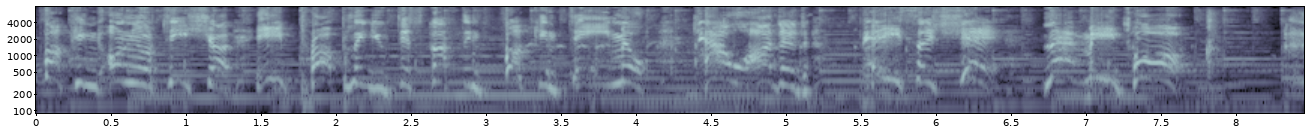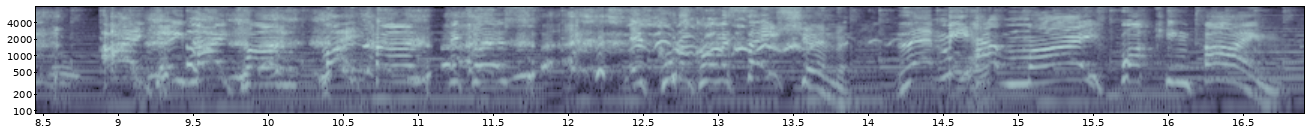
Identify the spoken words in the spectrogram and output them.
fucking on your t-shirt. Eat properly, you disgusting fucking tea milk cow uddered piece of shit. Let me talk. I gave my turn, my turn, because it's called a conversation. Let me have my fucking time.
